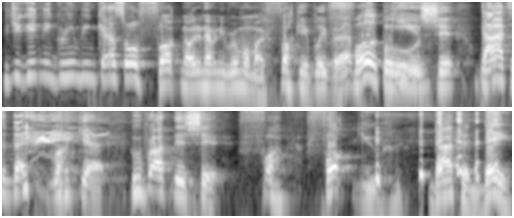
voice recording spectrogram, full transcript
did you get any green bean casserole? Fuck no, I didn't have any room on my fucking plate for that Fuck you. bullshit. Die today. Fuck yeah. Who brought this shit? Fuck, fuck you. Die today.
